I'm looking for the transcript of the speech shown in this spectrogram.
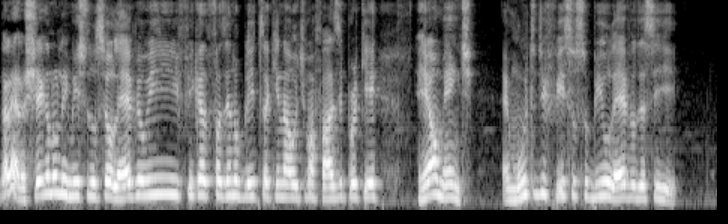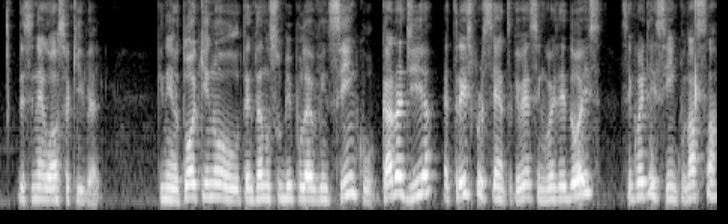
Galera, chega no limite do seu level e fica fazendo blitz aqui na última fase, porque realmente é muito difícil subir o level desse, desse negócio aqui, velho. Que nem eu tô aqui no tentando subir pro level 25, cada dia é 3%. Quer ver? 52, 55. Nossa,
